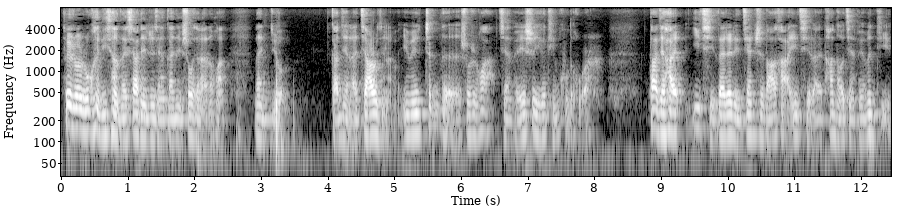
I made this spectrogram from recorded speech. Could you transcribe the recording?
所以说，如果你想在夏天之前赶紧瘦下来的话，那你就赶紧来加入进来吧。因为真的，说实话，减肥是一个挺苦的活儿。大家一起在这里坚持打卡，一起来探讨减肥问题。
